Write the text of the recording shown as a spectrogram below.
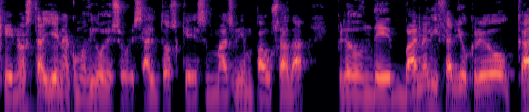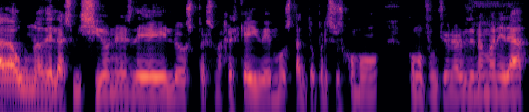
que no está llena, como digo, de sobresaltos, que es más bien pausada, pero donde va a analizar, yo creo, cada una de las visiones de los personajes que ahí vemos, tanto presos como, como funcionarios, de una manera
